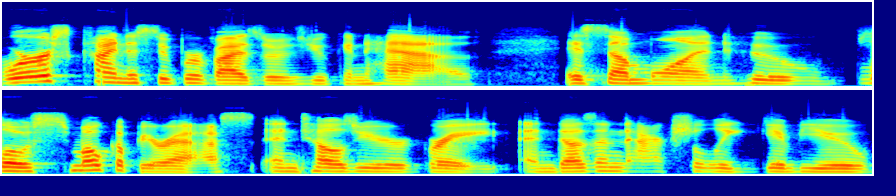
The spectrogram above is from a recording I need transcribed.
worst kind of supervisors you can have is someone who blows smoke up your ass and tells you you're great and doesn't actually give you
